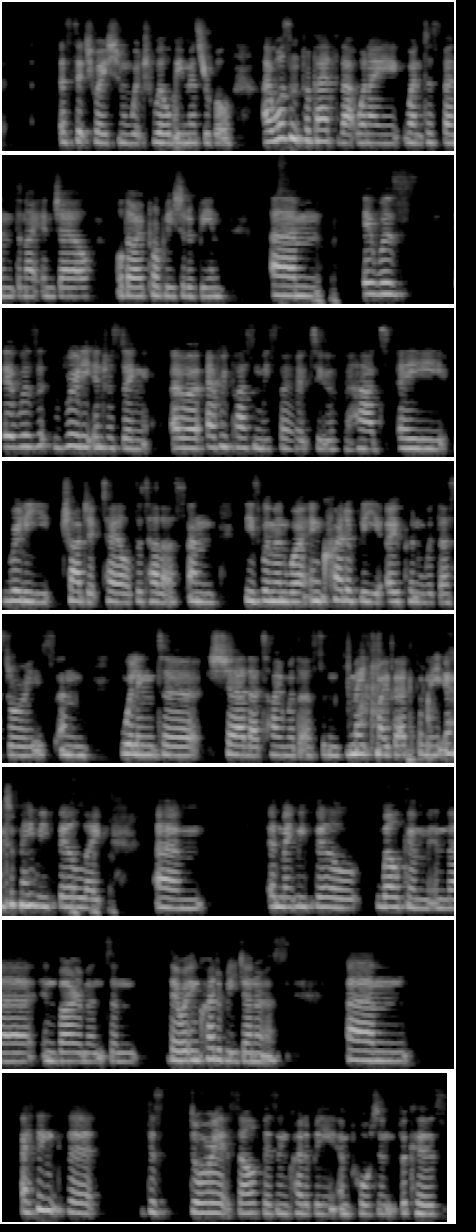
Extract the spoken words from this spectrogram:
a situation which will be miserable. I wasn't prepared for that when I went to spend the night in jail, although I probably should have been. Um, it was it was really interesting. Uh, every person we spoke to had a really tragic tale to tell us, and these women were incredibly open with their stories and willing to share their time with us and make my bed for me and to make me feel like um, and make me feel welcome in their environment. And they were incredibly generous. Um, I think that the story itself is incredibly important because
